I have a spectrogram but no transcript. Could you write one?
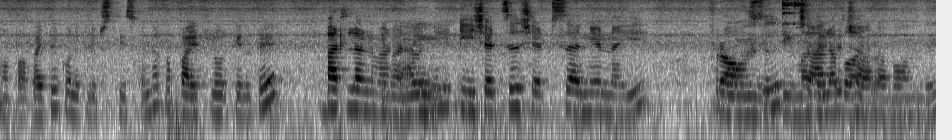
మా పాప అయితే కొన్ని క్లిప్స్ తీసుకుంది. అక్కడ పై ఫ్లోర్కి వెళ్తే బట్టలు అనమాట టీ షర్ట్స్ షర్ట్స్ అన్నీ ఉన్నాయి. టీమార్ట్ చాలా చాలా బాగుంది.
